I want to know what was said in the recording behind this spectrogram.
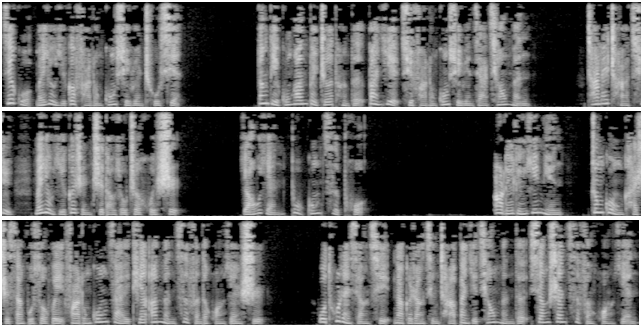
结果没有一个法轮功学员出现。当地公安被折腾的半夜去法轮功学员家敲门，查来查去，没有一个人知道有这回事，谣言不攻自破。二零零一年，中共开始散布所谓法轮功在天安门自焚的谎言时，我突然想起那个让警察半夜敲门的香山自焚谎言。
